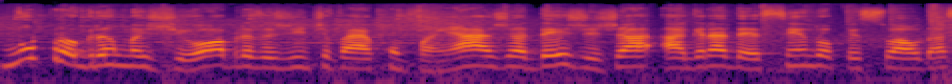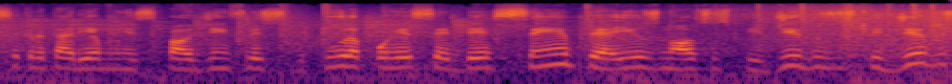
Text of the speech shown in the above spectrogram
no programa de obras. A gente vai acompanhar já desde já agradecendo ao pessoal da Secretaria Municipal de Infraestrutura por receber sempre aí os nossos pedidos, os pedidos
